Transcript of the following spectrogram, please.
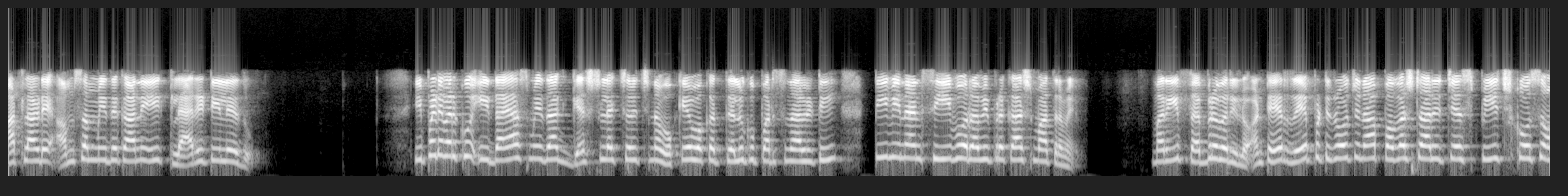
మాట్లాడే అంశం మీద కానీ క్లారిటీ లేదు. ఇప్పటి వరకు ఈ డయాస్ మీద గెస్ట్ లెక్చర్ ఇచ్చిన ఒకే ఒక Telugu personality TV nine CEO Raviprakash మాత్రమే. మరి ఫిబ్రవరిలో అంటే రేపటి రోజున పవర్ స్టార్ ఇచ్చే స్పీచ్ కోసం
